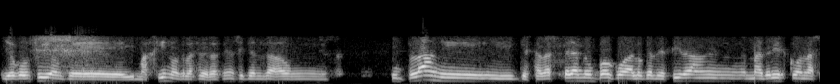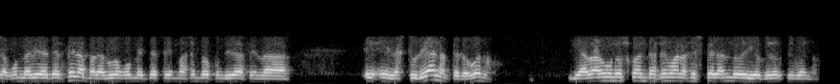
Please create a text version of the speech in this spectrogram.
Yo confío en que, imagino que la federación sí tendrá un, un plan y que estará esperando un poco a lo que decidan en Madrid con la segunda y la tercera para luego meterse más en profundidad en la en la asturiana, pero bueno, ya van unos cuantas semanas esperando y yo creo que, bueno,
